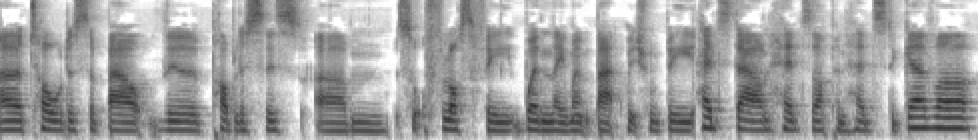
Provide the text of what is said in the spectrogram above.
uh, told us about the Publicis um, sort of philosophy when they went back, which would be heads down, heads up, and heads together.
